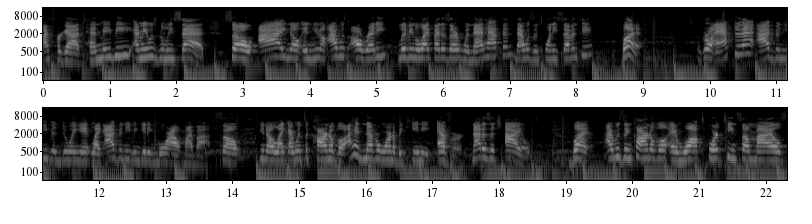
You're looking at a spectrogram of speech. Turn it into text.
I forgot, 10 maybe. I mean, it was really sad. So I know, and you know, I was already living the life I deserve when that happened. That was in 2017. But girl, after that, I've been even doing it. Like I've been even getting more out my box. So, you know, like I went to Carnival. I had never worn a bikini ever, not as a child. But I was in Carnival and walked 14 some miles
